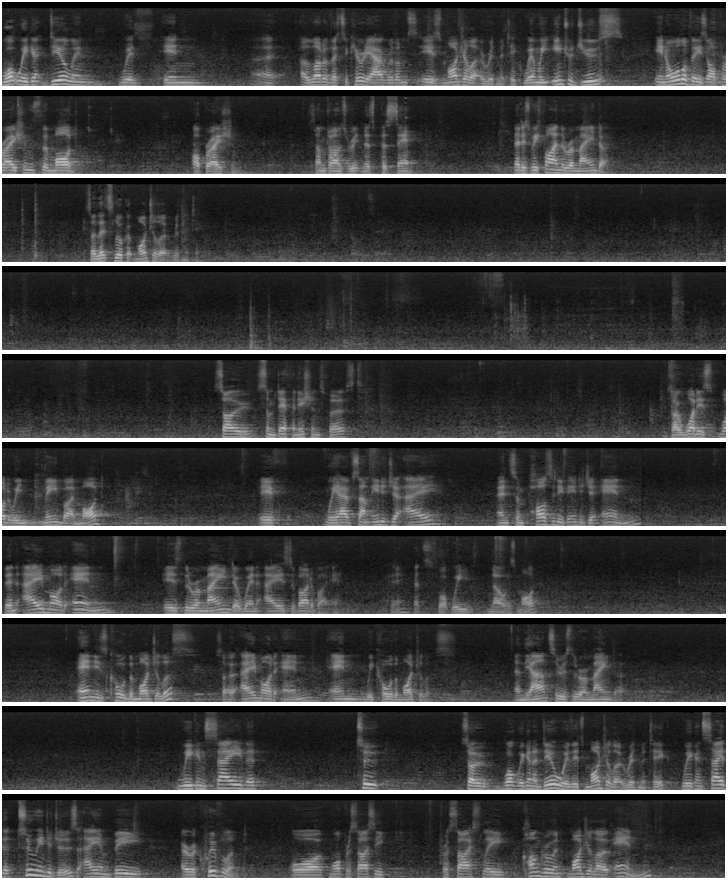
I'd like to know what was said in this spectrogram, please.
What we deal in with in uh, a lot of the security algorithms is modular arithmetic. When we introduce in all of these operations the mod operation, sometimes written as percent. That is, we find the remainder. So let's look at modular arithmetic. So, some definitions first. So, what is what do we mean by mod? If we have some integer a and some positive integer n, then a mod n is the remainder when a is divided by n. Okay, that's what we know as mod. N is called the modulus. So a mod n, n we call the modulus. And the answer is the remainder. We can say that two, so what we're going to deal with is modular arithmetic. We can say that two integers, a and b, are equivalent, or more precisely, precisely congruent modulo n,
